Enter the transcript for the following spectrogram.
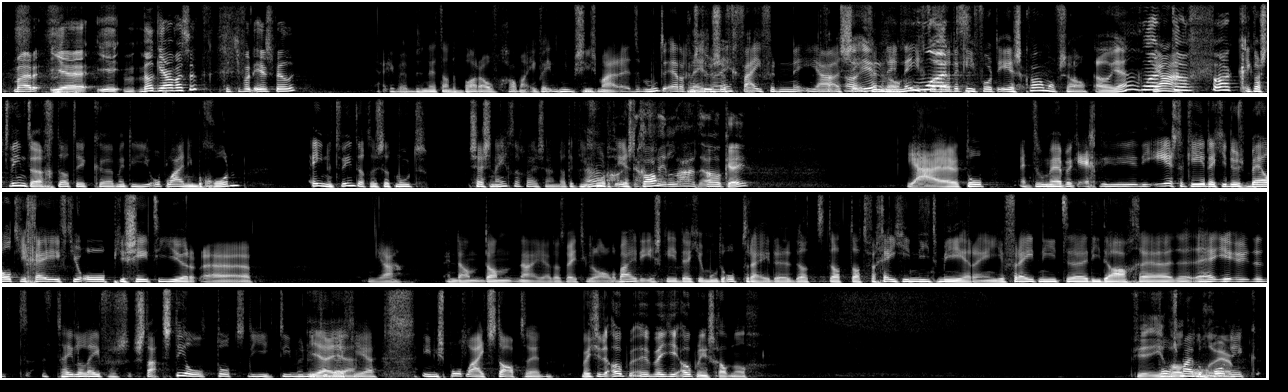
Maar je, je, welk jaar was het dat je voor het eerst speelde? Ja, we hebben het net aan de bar over gehad, maar ik weet het niet precies. Maar het moet ergens 99? tussen 5 en ne- ja, eerder nog. 97 What? dat ik hier voor het eerst kwam of zo. Oh ja? What Ja. the fuck? Ik was 20 dat ik eh, met die opleiding begon. 21, dus dat moet 96 geweest zijn dat ik hier Oh, voor het Oh, eerst kwam. veel later. Oh, Oké. Ja, eh, top. En toen heb ik echt die, die eerste keer dat je dus belt, je geeft je op, je zit hier. eh, ja, en dan, dan, nou ja, dat weten jullie allebei. De eerste keer dat je moet optreden, dat, dat, dat vergeet je niet meer. En je vreet niet eh, die dag. eh, de- he- je- het, het hele leven staat stil tot die tien minuten Ja, ja. dat je in die spotlight stapt. En Weet je, de open, eh, weet je je openingsschap nog? Je volgens mij begon ik.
